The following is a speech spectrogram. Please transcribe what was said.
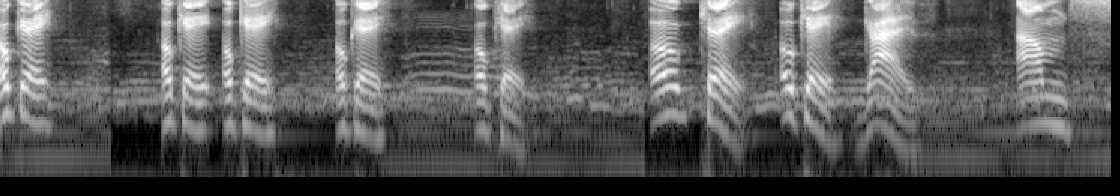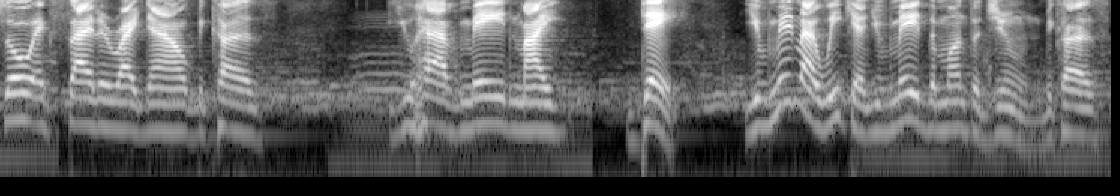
Okay. Okay, okay, okay, okay, okay, okay, guys. I'm so excited right now because you have made my day. You've made my weekend. You've made the month of June because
